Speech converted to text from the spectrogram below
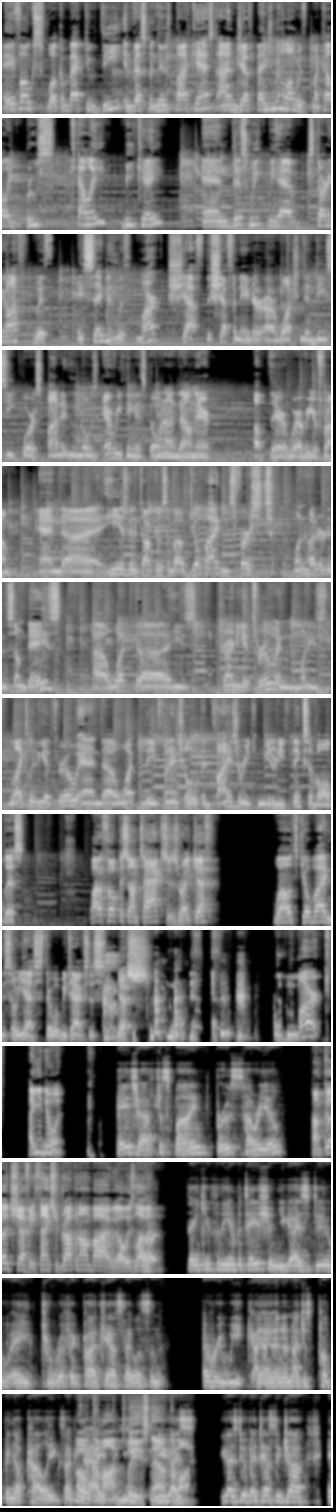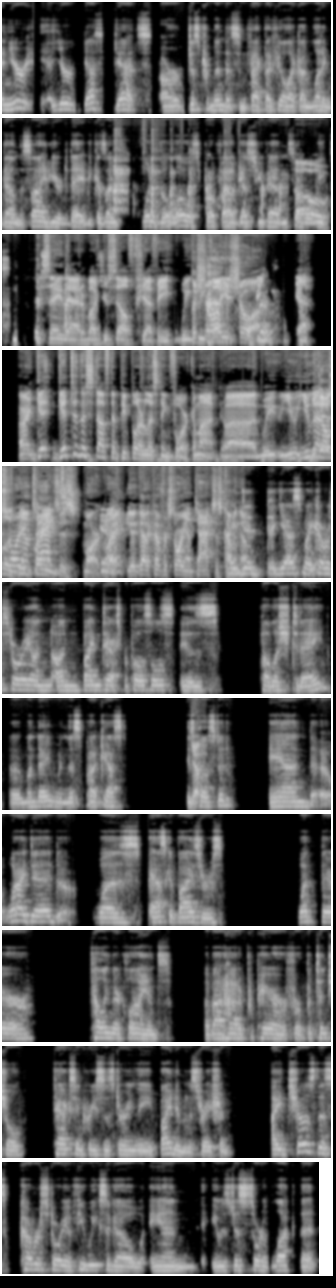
Hey, folks, welcome back to the Investment News Podcast. I'm Jeff Benjamin, along with my colleague Bruce Kelly, BK. And this week we have starting off with a segment with Mark Schoeff, the Chefinator, our Washington, D.C. correspondent who knows everything that's going on down there, up there, wherever you're from. And uh, he is going to talk to us about Joe Biden's first 100 and some days, uh, what uh, he's trying to get through and what he's likely to get through and uh, what the financial advisory community thinks of all this. A lot of focus on taxes, right, Jeff? Well, it's Joe Biden, so yes, there will be taxes. Yes. Mark, how you doing? Hey, Jeff, just fine. Bruce, how are you? I'm good, Sheffy. Thanks for dropping on by. We always love it. Thank you for the invitation. You guys do a terrific podcast. I listen every week, I, I, and I'm not just pumping up colleagues. I mean, Oh, I- come on, you- please, now, you come guys, on. You guys do a fantastic job, and your your guest gets are just tremendous. In fact, I feel like I'm letting down the side here today because I'm one of the lowest profile guests you've had in several Oh, weeks. Never say that about yourself, Sheffy. We, For we sure, call for you sure. Sheffy. Yeah. All right, get get to the stuff that people are listening for. Come on, uh, we you you You got got all a those story big on brains. taxes, Mark, Yeah. right? You got a cover story on taxes coming up. I up. did. Yes, my cover story on on Biden tax proposals is published today, uh, Monday, when this podcast is Yep. posted. And uh, what I did was ask advisors what they're telling their clients about how to prepare for potential tax increases during the Biden administration. I chose this cover story a few weeks ago, and it was just sort of luck that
